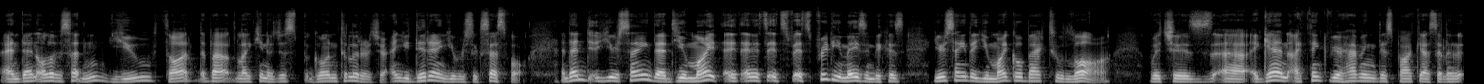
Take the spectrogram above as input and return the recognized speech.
and then all of a sudden you thought about, like, you know, just going into literature and you did it and you were successful. And then you're saying that you might, and it's, it's, it's pretty amazing because you're saying that you might go back to law which is uh, again i think we're having this podcast a little,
